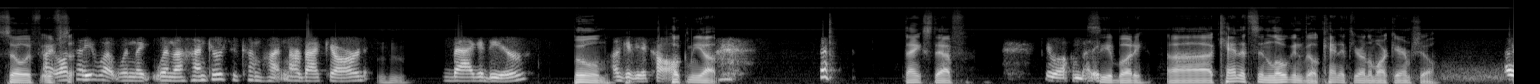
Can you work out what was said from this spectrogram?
So if, All right, if well, I'll tell you what. When the when the hunters who come hunt in our backyard Mhm. bag a deer, boom, I'll give you a call. hook me up. Thanks, Steph. You're welcome, buddy. See you, buddy. Uh, Kenneth's in Loganville. Kenneth, you're on the Mark Arum show. Hey,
